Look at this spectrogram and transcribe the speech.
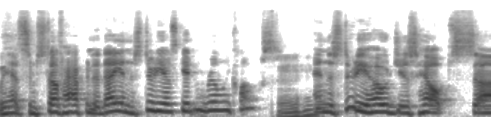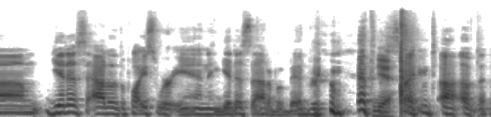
We had some stuff happen today, and the studio's getting really close. Mhm. And the studio just helps um, get us out of the place we're in and get us out of a bedroom at the Yeah. same time.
